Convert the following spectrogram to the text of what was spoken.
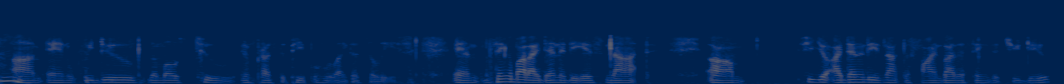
Hmm. um and we do the most to impress the people who like us the least. And the thing about identity is not um see your identity is not defined by the things that you do.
